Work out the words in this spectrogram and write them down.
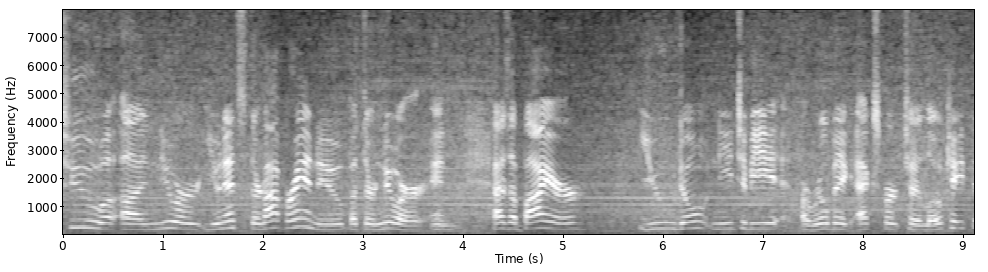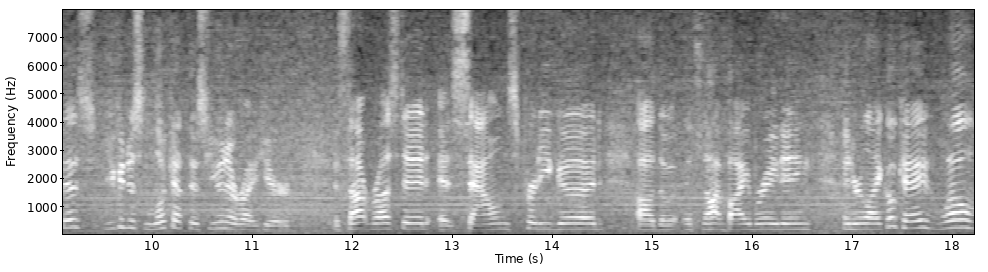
two uh, newer units. They're not brand new, but they're newer. And as a buyer, you don't need to be a real big expert to locate this. You can just look at this unit right here. It's not rusted, it sounds pretty good, uh, the, it's not vibrating, and you're like, okay, well,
